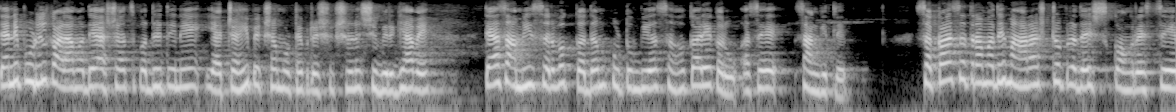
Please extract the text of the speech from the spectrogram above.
त्यांनी पुढील काळामध्ये अशाच पद्धतीने याच्याही पेक्षा मोठे प्रशिक्षण शिबिर घ्यावे. त्यास आम्ही सर्व कदम कुटुंबीय सहकार्य करू असे सांगितले. सकाळ सत्रामध्ये महाराष्ट्र प्रदेश काँग्रेसचे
